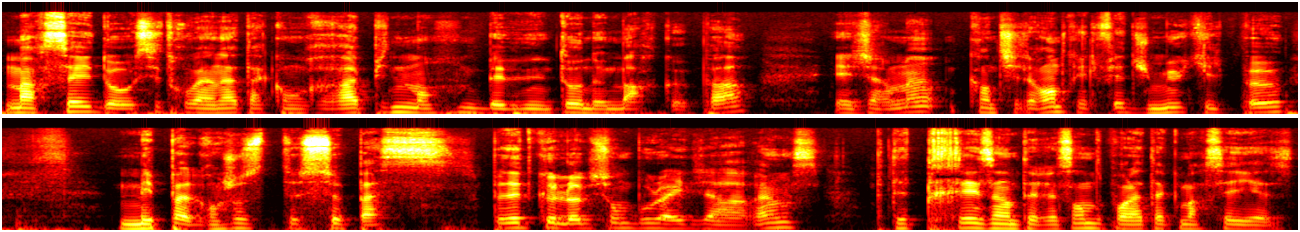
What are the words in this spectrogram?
Marseille doit aussi trouver un attaquant rapidement. Benedetto ne marque pas, et Germain, quand il rentre, il fait du mieux qu'il peut, mais pas grand-chose se passe. Peut-être que l'option Boulaïdia à Reims peut être très intéressante pour l'attaque marseillaise.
